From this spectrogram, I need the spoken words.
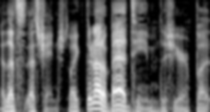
that's that's changed. Like they're not a bad team this year, but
